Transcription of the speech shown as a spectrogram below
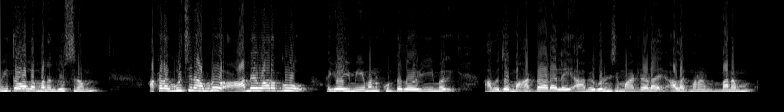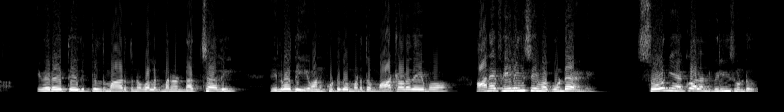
మిగతా వాళ్ళ మనం చూస్తున్నాం. అక్కడ కూర్చున్నప్పుడు ఆమె వరకు అయ్యో ఈమె ఏమనుకుంటుందో ఈమె ఆమెతో మాట్లాడాలి ఆమె గురించి మాట్లాడాలి వాళ్ళకి మనం మనం ఎవరైతే ఎదుటితో మాట్లాడుతున్నో వాళ్ళకి మనం నచ్చాలి నిలవదు ఏమనుకుంటుందో మనతో మాట్లాడదేమో అనే ఫీలింగ్స్ ఈమెకు ఉండేయండి సోనియాకు అలాంటి ఫీలింగ్స్ ఉండవు.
